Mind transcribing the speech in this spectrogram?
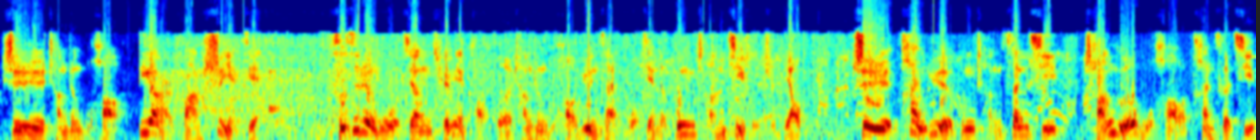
是长征五号第二发试验舰，此次任务将全面考核长征五号运载火箭的工程技术指标。是探月工程三期嫦娥五号探测器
